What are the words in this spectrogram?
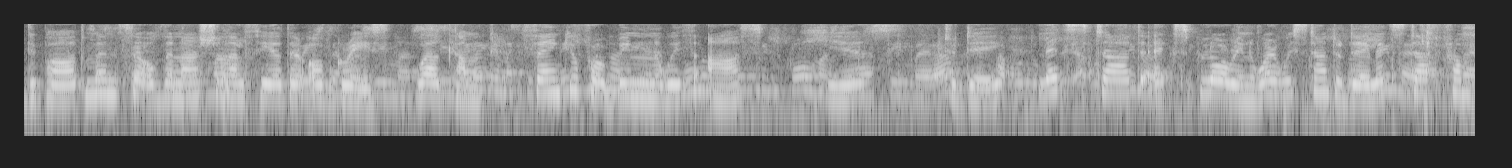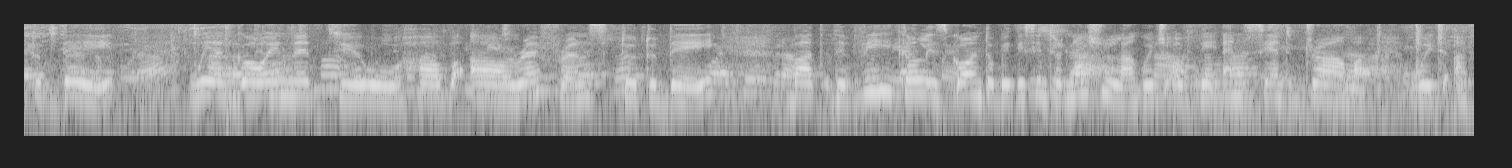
departments of the National Theatre of Greece. Welcome. Thank you for being with us here today. Let's start exploring where we stand today. Let's start from today. We are going to have our reference to today, but the vehicle is going to be this international language of the ancient drama, which of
